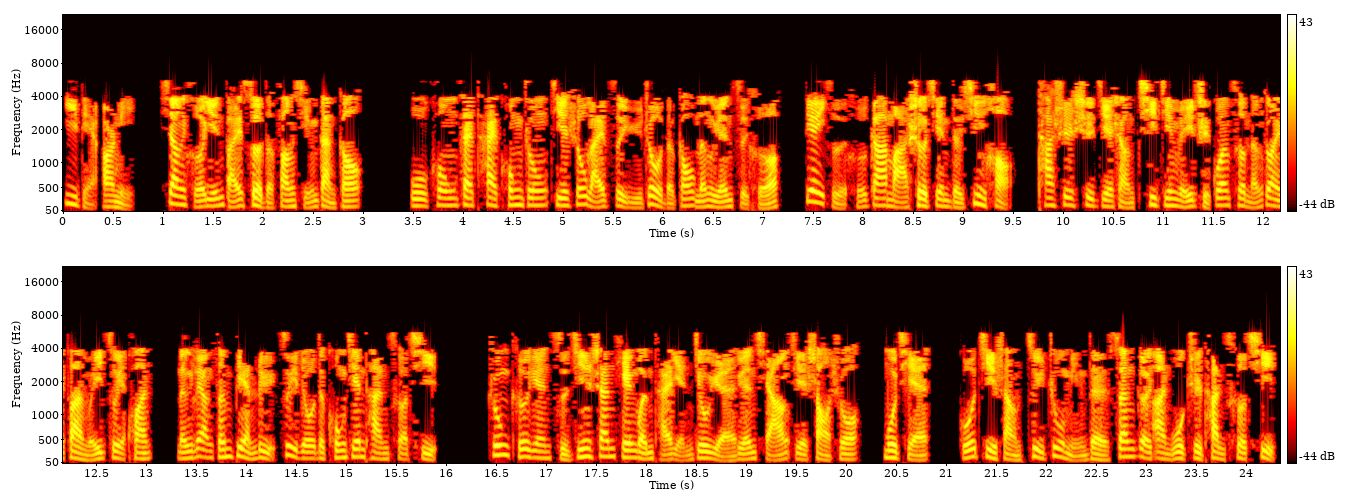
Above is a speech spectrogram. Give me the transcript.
一点二米，像和银白色的方形蛋糕。悟空在太空中接收来自宇宙的高能原子核、电子和伽马射线的信号。它是世界上迄今为止观测能段范围最宽、能量分辨率最优的空间探测器。中科院紫金山天文台研究员袁强介绍说，目前国际上最著名的三个暗物质探测器，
